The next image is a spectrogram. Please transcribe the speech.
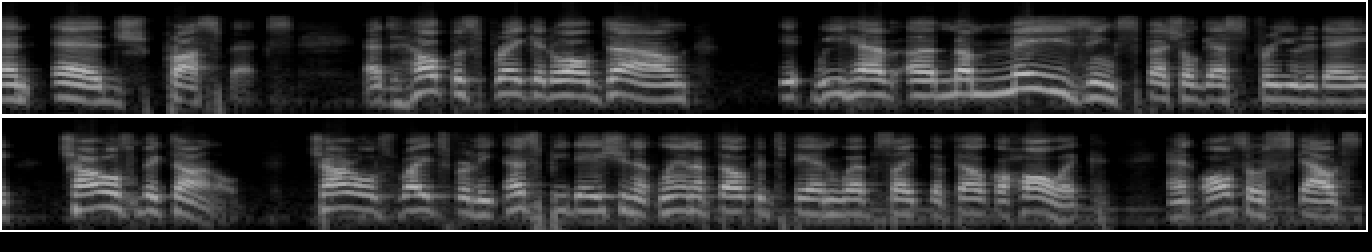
and edge prospects. And to help us break it all down, it, we have an amazing special guest for you today, Charles McDonald. Charles writes for the SB Nation Atlanta Falcons fan website, The Falcoholic, and also scouts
